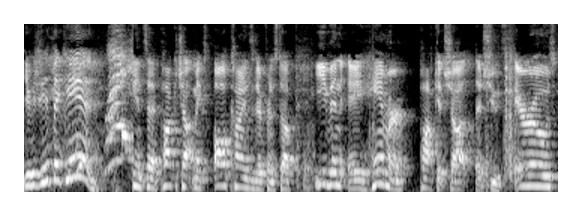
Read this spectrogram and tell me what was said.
You hit the can. Being said, Pocket Shot makes all kinds of different stuff, even a hammer pocket shot that shoots arrows.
